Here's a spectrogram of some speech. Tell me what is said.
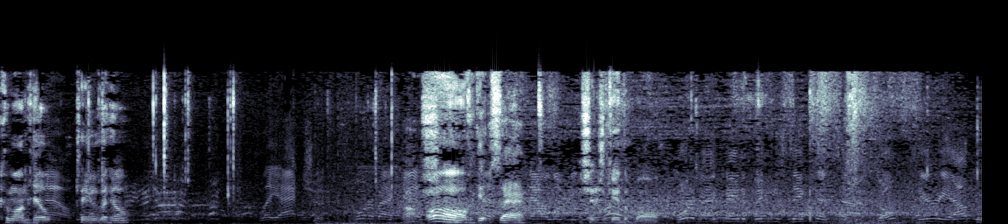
Come on, Hill. King of the Hill. Play action. Quarterback Oh, get sacked. I should just gave the ball. Quarterback made a big mistake that time. Don't carry out the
